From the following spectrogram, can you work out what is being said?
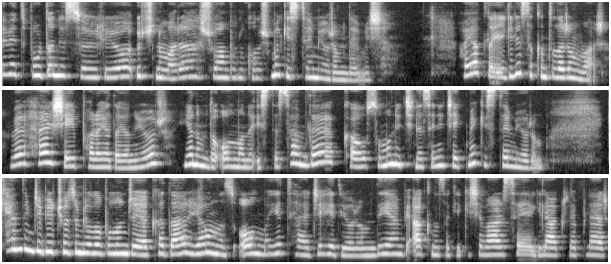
Evet burada ne söylüyor? 3 numara şu an bunu konuşmak istemiyorum demiş. Hayatla ilgili sıkıntılarım var ve her şey paraya dayanıyor. Yanımda olmanı istesem de kaosumun içine seni çekmek istemiyorum. Kendimce bir çözüm yolu buluncaya kadar yalnız olmayı tercih ediyorum diyen bir aklınızdaki kişi var sevgili akrepler.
